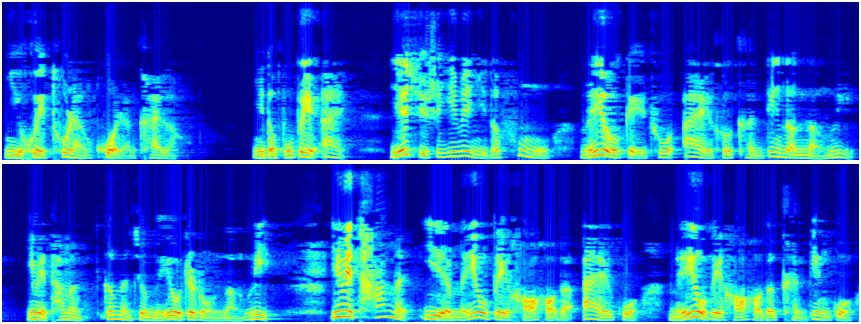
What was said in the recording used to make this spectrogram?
你会突然豁然开朗。你的不被爱，也许是因为你的父母没有给出爱和肯定的能力，因为他们根本就没有这种能力，因为他们也没有被好好的爱过，没有被好好的肯定过。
